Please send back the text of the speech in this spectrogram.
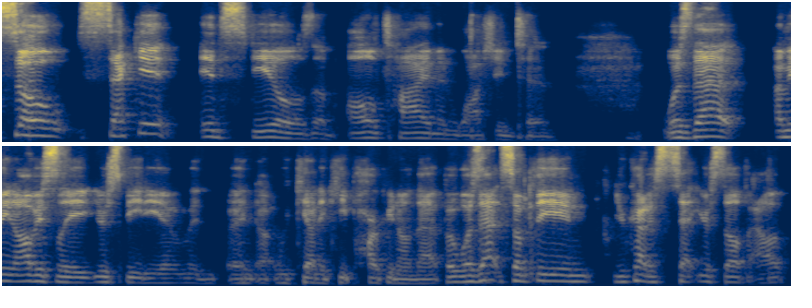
so second in steals of all time in Washington was that. I mean, obviously you're speedy, and, and uh, we kind of keep harping on that. But was that something you kind of set yourself out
